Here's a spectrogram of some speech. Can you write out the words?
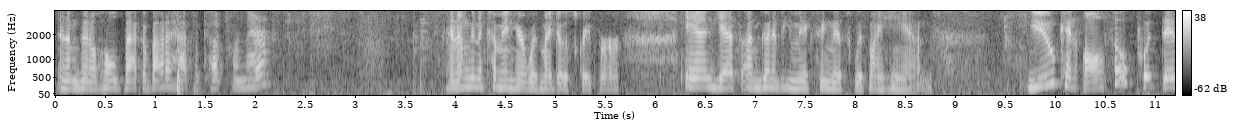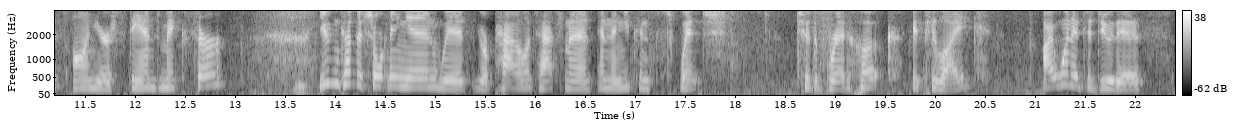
And I'm gonna hold back about a half a cup from there. And I'm gonna come in here with my dough scraper. And yes, I'm gonna be mixing this with my hands. You can also put this on your stand mixer you can cut the shortening in with your paddle attachment and then you can switch to the bread hook if you like. I wanted to do this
